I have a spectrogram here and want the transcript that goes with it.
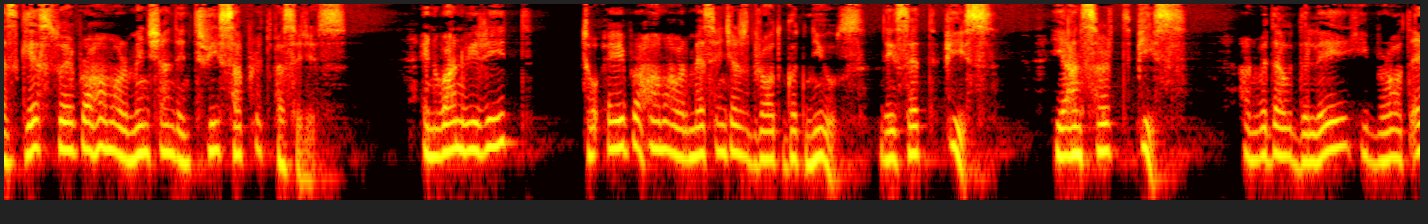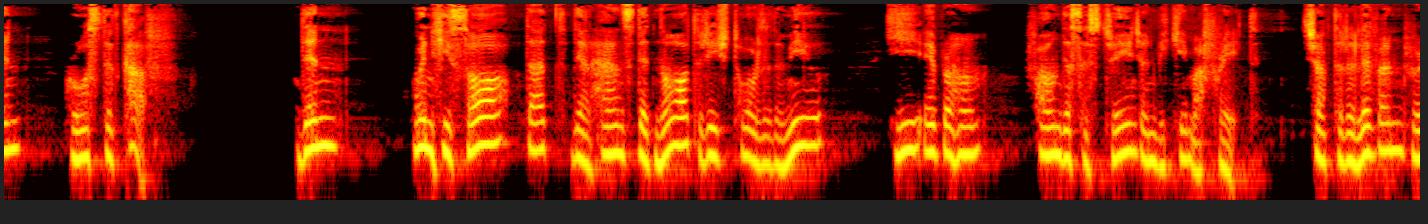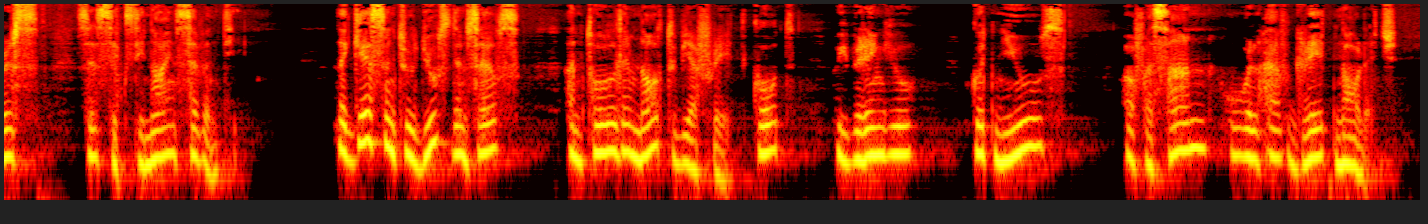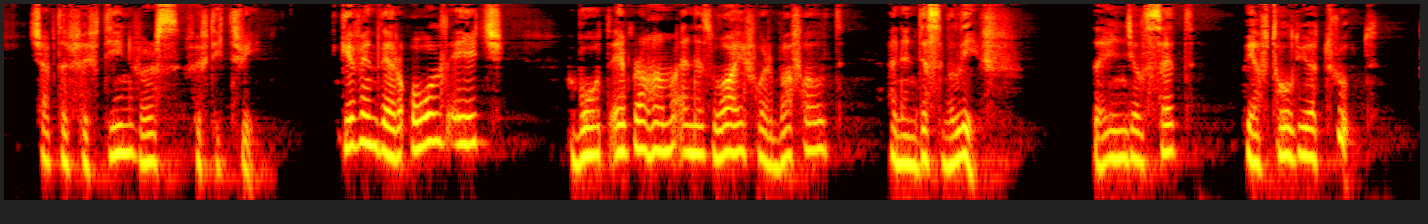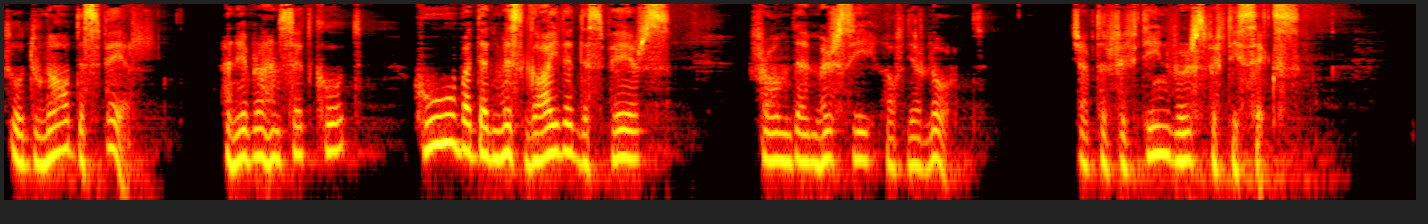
as guests to Abraham are mentioned in three separate passages. In one we read, To Abraham our messengers brought good news. They said, Peace. He answered, Peace. And without delay he brought in roasted calf. Then, when he saw that their hands did not reach towards the meal, he, Abraham, found this strange and became afraid. Chapter 11, verse 69 70. The guests introduced themselves and told them not to be afraid. Quote, We bring you good news of a son who will have great knowledge. Chapter 15, verse 53. Given their old age, both Abraham and his wife were baffled and in disbelief. The angel said, We have told you the truth, so do not despair. And Abraham said, quote, Who but that misguided despairs from the mercy of their Lord? Chapter 15, verse 56.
